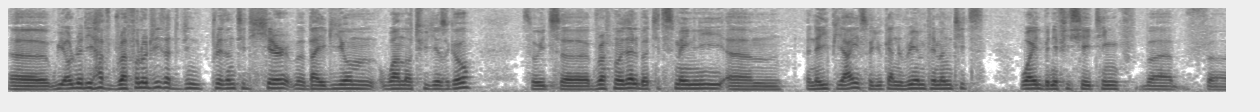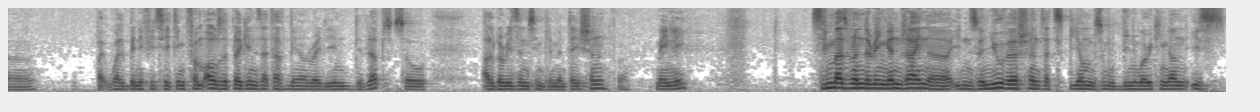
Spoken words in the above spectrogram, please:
Uh, we already have graphology that's been presented here by Guillaume one or two years ago. So it's a graph model, but it's mainly um, an API, so you can re-implement it while beneficiating, uh, uh, while beneficiating from all the plugins that have been already developed. So algorithms implementation mainly. Sigma's rendering engine uh, in the new version that Guillaume's been working on is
